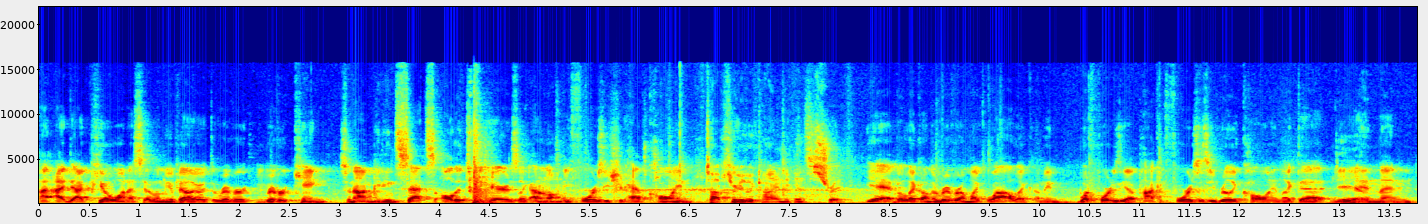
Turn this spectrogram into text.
I, I, I PO one. I said, let me evaluate the river. Mm-hmm. River king. So now I'm beating sets. All the two pairs. Like I don't know how many fours you should have calling. Top three of the kind against a straight. Yeah, but like on the river, I'm like, wow. Like I mean, what four does he have? Pocket fours? Is he really calling like that? Yeah. And then,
